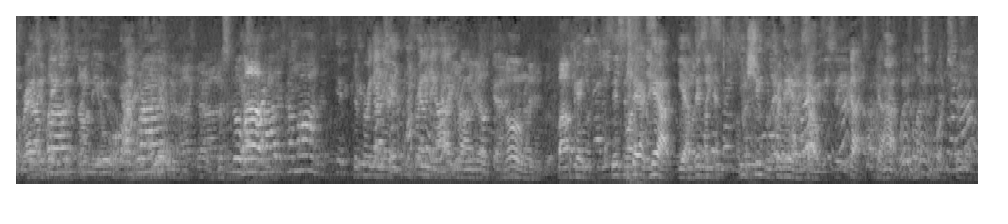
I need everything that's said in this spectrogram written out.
Congratulations on the award. Guy Crowder? Let's go, Bob. Come on. Let's get it. They're bringing their, they're bringing their guy crowd. No. Bob. Okay, this is their, yeah, yeah, this is, he's shooting for them, so. Got it, got it. And point straight up.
